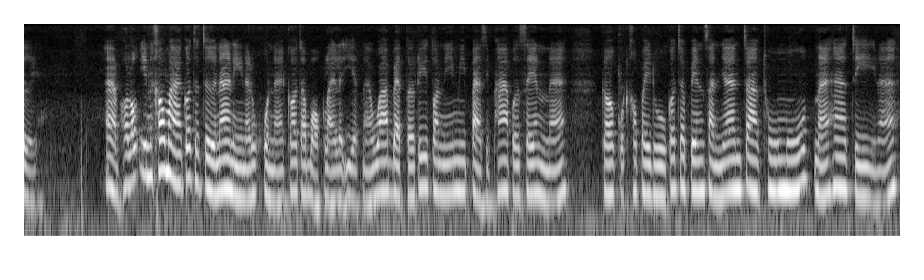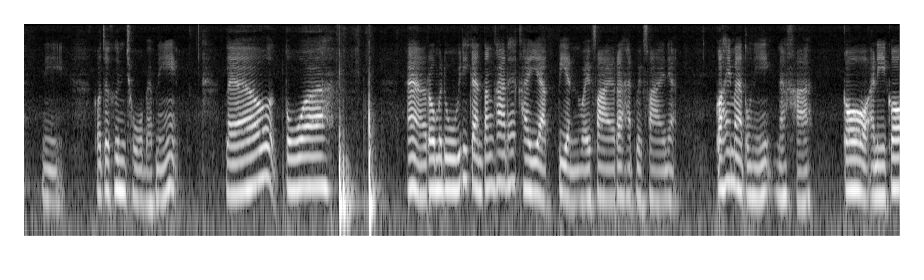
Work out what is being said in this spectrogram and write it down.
เลยอ่าพอล็อกอินเข้ามาก็จะเจอหน้านี้นะทุกคนนะ ก็จะบอกรายละเอียดนะว่าแบตเตอรี่ตอนนี้มี 85%นะก็กดเข้าไปดูก็จะเป็นสัญญาณจาก True Move นะ 5G นะ นี่ ก็จะขึ้นโชว์แบบนี้ แล้วตัวอ่าเรามาดูวิธีการตั้งค่าถ้าใครอยากเปลี่ยน Wi-Fi รหัส Wi-Fi เนี่ย ก็ให้มาตรงนี้นะคะ ก็อันนี้ก็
